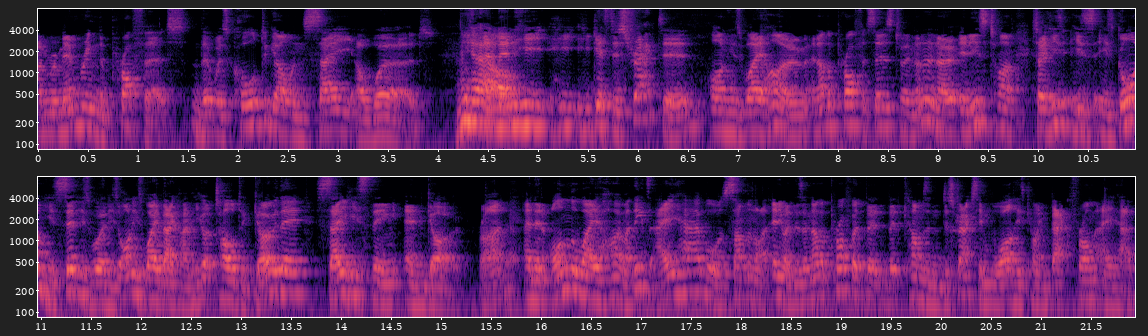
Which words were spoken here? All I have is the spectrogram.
I'm remembering the prophet that was called to go and say a word, yeah. and then he, he, he gets distracted on his way home. Another prophet says to him, "No, no, no, it is time." So he's he's he's gone. He's said his word. He's on his way back home. He got told to go there, say his thing, and go. Right, Yeah. and then on the way home, I think it's Ahab or something like. Anyway, there's another prophet that, that comes and distracts him while he's coming back from Ahab,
